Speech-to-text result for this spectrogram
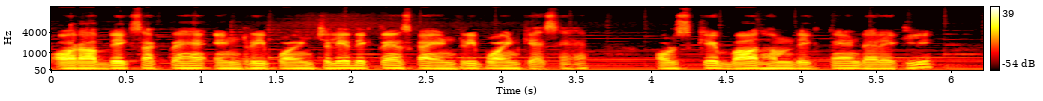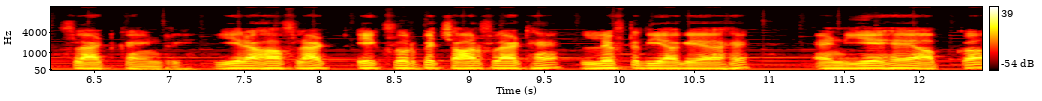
और आप देख सकते हैं एंट्री पॉइंट, चलिए देखते हैं इसका एंट्री पॉइंट कैसे है, और उसके बाद हम देखते हैं डायरेक्टली फ्लैट का एंट्री। ये रहा फ्लैट, एक फ्लोर पे चार फ्लैट हैं, लिफ्ट दिया गया है, एंड ये है आपका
